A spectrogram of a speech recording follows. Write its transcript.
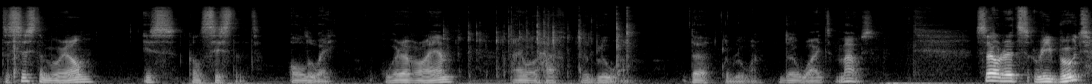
the system we're on is consistent all the way. Wherever I am, I will have the blue one, the, the blue one, the white mouse. So let's reboot.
